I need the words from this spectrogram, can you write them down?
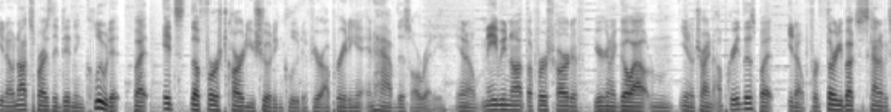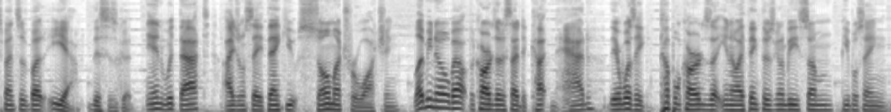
you know, not surprised they didn't include it, but it's the first card you should include if you're upgrading it and have this already. You know, maybe not the first card if you're gonna go out and you know try and upgrade this. But you know, for 30 bucks, it's kind of expensive. But yeah, this is good. And with that, I just want to say thank you so much for watching. Let me know about the cards I decided to cut and add. There was a couple cards that, you know, I think there's going to be some people saying,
